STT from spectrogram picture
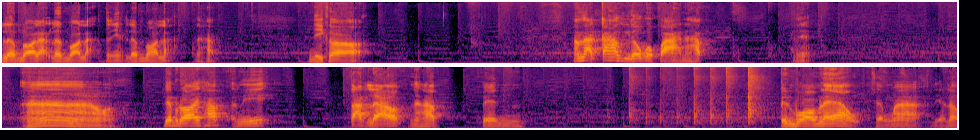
เริ่มร้อนแล้วเริ่มร้อนล้วตอนนี้เริ่มร้อนล้วนะครับ นี่ก็ น้ำหนัก9กิโลกว่าๆนะครับเนี่ยอ้าวเรียบร้อยครับ อันนี้ตัดแล้วนะครับเป็น เป็นวอร์มแล้วแสดงว่า เดี๋ยวเรา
